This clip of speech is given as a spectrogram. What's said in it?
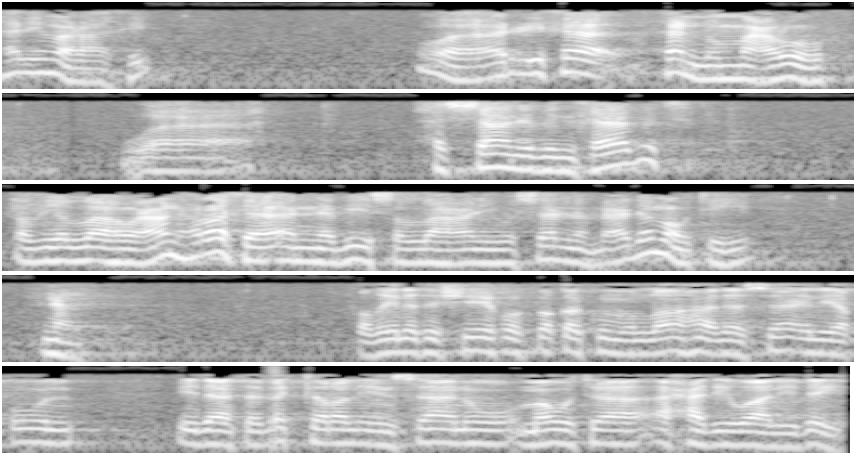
هذه مراثي. والرثاء فن معروف. وحسان بن ثابت رضي الله عنه رثى النبي صلى الله عليه وسلم بعد موته. نعم. فضيلة الشيخ وفقكم الله هذا سائل يقول إذا تذكر الإنسان موت أحد والديه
